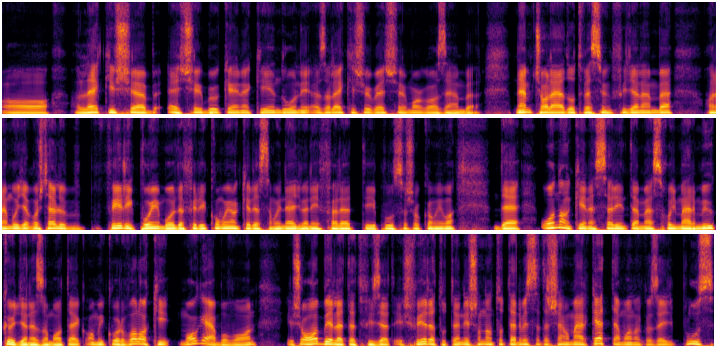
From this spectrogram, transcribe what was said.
a, a legkisebb egységből kellene kiindulni, ez a legkisebb egység maga az ember. Nem családot veszünk figyelembe, hanem ugye most előbb félig poénból, de félig komolyan kérdeztem, hogy 40 év feletti pluszosok, ami van, de onnan kéne szerintem ez, hogy már működjön ez a matek, amikor valaki magában van, és albérletet fizet, és félre tud tenni, és onnantól természetesen, ha már ketten vannak, az egy plusz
